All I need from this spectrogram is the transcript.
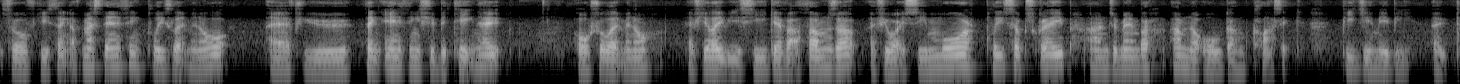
So if you think I've missed anything, please let me know. If you think anything should be taken out, also let me know. If you like what you see, give it a thumbs up. If you want to see more, please subscribe. And remember, I'm not old, I'm classic. PJ Maybe, out.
